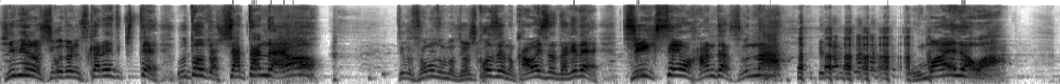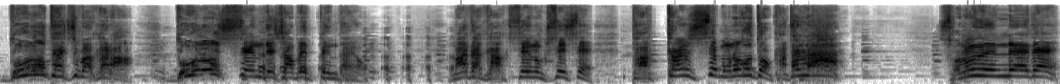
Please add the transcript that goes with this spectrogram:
日々の仕事に疲れてきて、うとうとしちゃったんだよてかそもそも女子高生の可愛さだけで地域性を判断すんなお前らは、どの立場から、どの視線で喋ってんだよ。まだ学生のくせして、達観して物事を語るな。その年齢で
